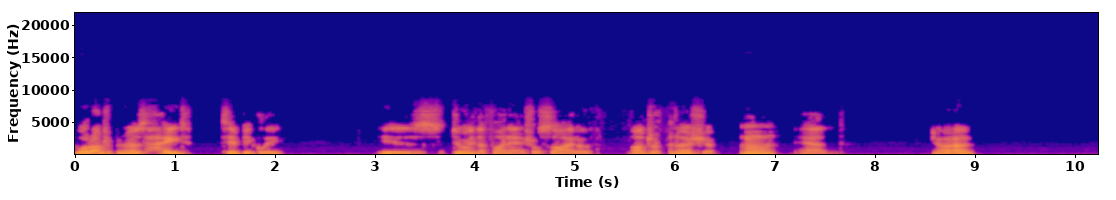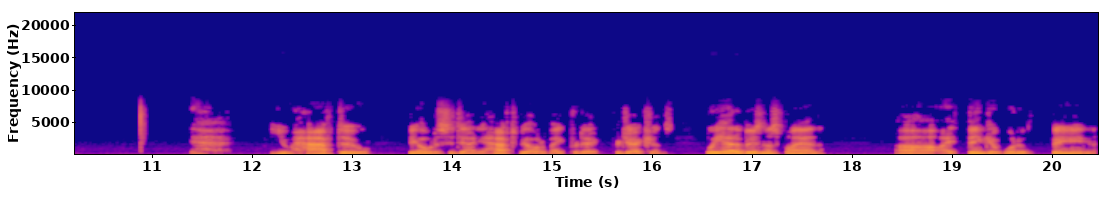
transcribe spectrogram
what entrepreneurs hate typically is doing the financial side of entrepreneurship. mm, And you know, I don't. You have to be able to sit down. You have to be able to make predict projections. We had a business plan. Uh, I think it would have been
